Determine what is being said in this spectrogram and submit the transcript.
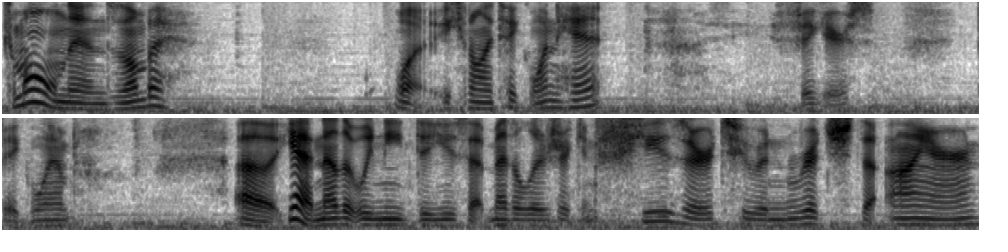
Come on then, zombie. What? You can only take one hit? Figures. Big wimp. Uh, yeah, now that we need to use that metallurgic infuser to enrich the iron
